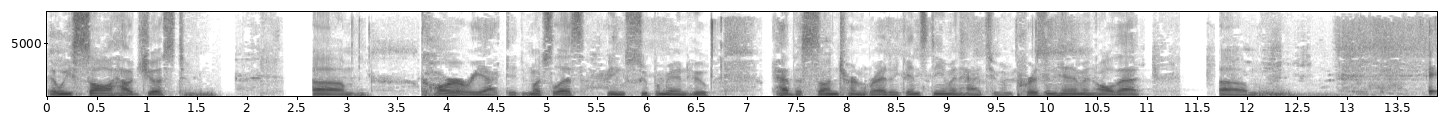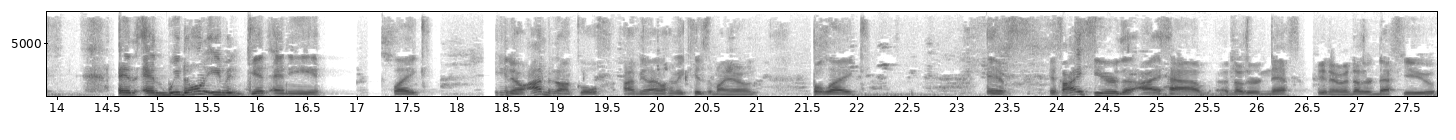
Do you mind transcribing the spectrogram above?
And we saw how just um, Kara reacted, much less being Superman, who had the sun turn red against him and had to imprison him and all that. Um, and and we don't even get any like you know i'm an uncle. I mean i don't have any kids of my own. But like if if i hear that i have another neph you know another nephew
